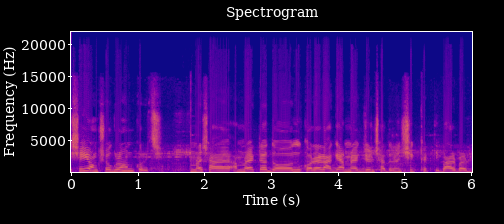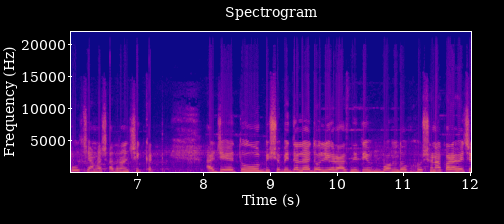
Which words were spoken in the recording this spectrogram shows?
এসেই অংশগ্রহণ করেছি। আমরা আমরা একটা দল করার আগে আমরা একজন সাধারণ শিক্ষার্থী। বারবার বলছি আমরা সাধারণ শিক্ষার্থী। আর যেহেতু বিশ্ববিদ্যালয়ে দলীয় রাজনীতি বন্ধ ঘোষণা করা হয়েছে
